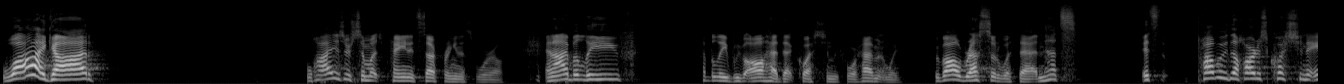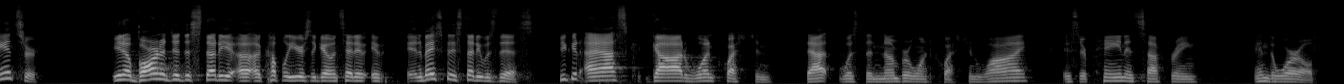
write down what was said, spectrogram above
Why, God? Why is there so much pain and suffering in this world? And I believe, I believe we've all had that question before, haven't we? We've all wrestled with that. And that's, it's probably the hardest question to answer. You know, Barna did this study a, a couple years ago and said, if, if, and basically the study was this if you could ask God one question, that was the number one question. Why is there pain and suffering in the world?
